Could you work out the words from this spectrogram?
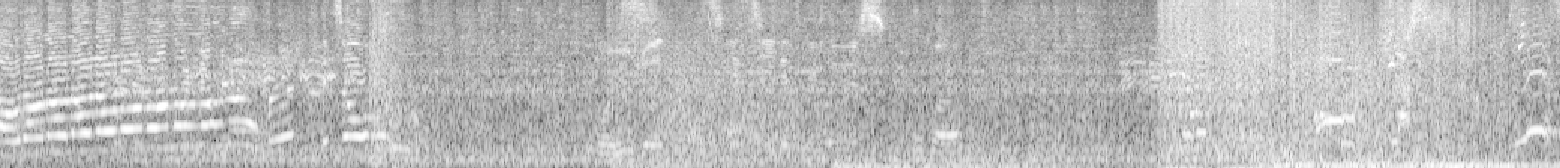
No, no, no, no, no, no, no, no, no, no! It's over! Oh, you're dead. CNC if we lose. Goodbye. Oh, yes! Yes!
